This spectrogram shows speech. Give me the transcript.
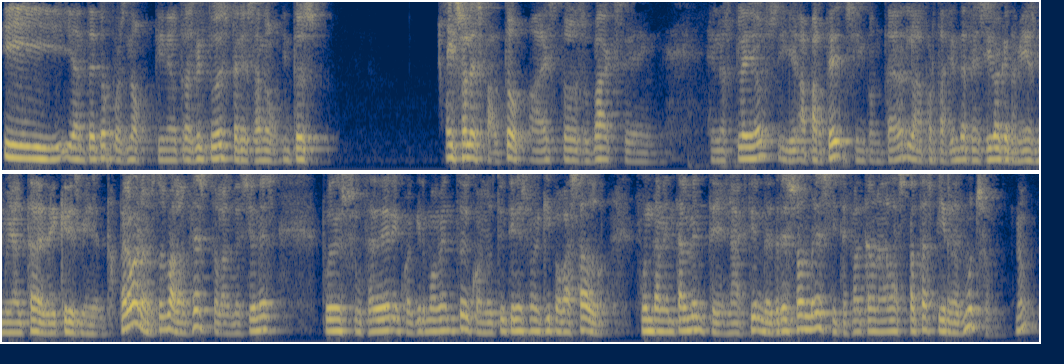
Y, y, Anteto, pues no, tiene otras virtudes, pero esa no. Entonces, eso les faltó a estos backs en, en los playoffs y aparte, sin contar la aportación defensiva que también es muy alta de Chris Middleton. Pero bueno, esto es baloncesto, las lesiones pueden suceder en cualquier momento y cuando tú tienes un equipo basado fundamentalmente en la acción de tres hombres, si te falta una de las patas pierdes mucho, ¿no?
